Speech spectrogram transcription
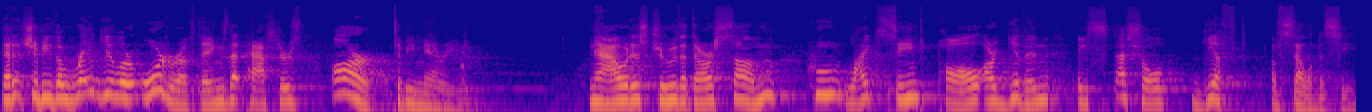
That it should be the regular order of things that pastors are to be married. Now, it is true that there are some who, like St. Paul, are given a special gift of celibacy.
